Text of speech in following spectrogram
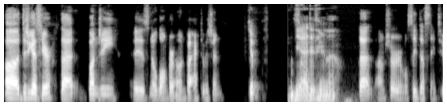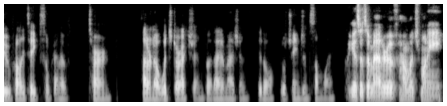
Uh, did you guys hear that Bungie is no longer owned by Activision? Yep. Yeah, I did hear that. That I'm sure we'll see Destiny 2 probably take some kind of turn. I don't know which direction, but I'd imagine it'll it'll change in some way. I guess it's a matter of how much money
